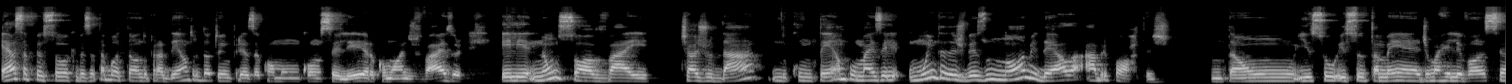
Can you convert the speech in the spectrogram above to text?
essa pessoa que você está botando para dentro da tua empresa como um conselheiro, como um advisor, ele não só vai te ajudar com o tempo, mas ele muitas das vezes o nome dela abre portas. Então, isso, isso também é de uma relevância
